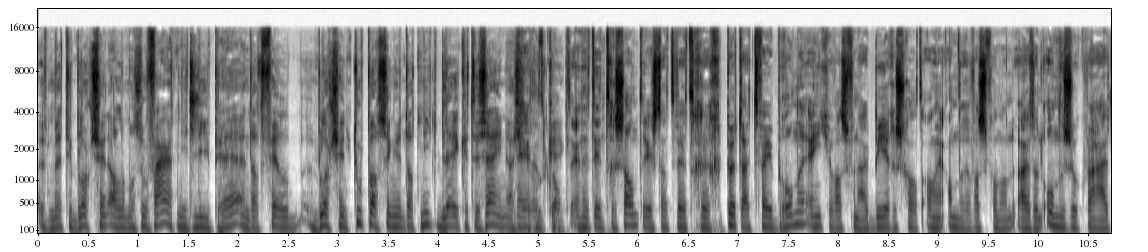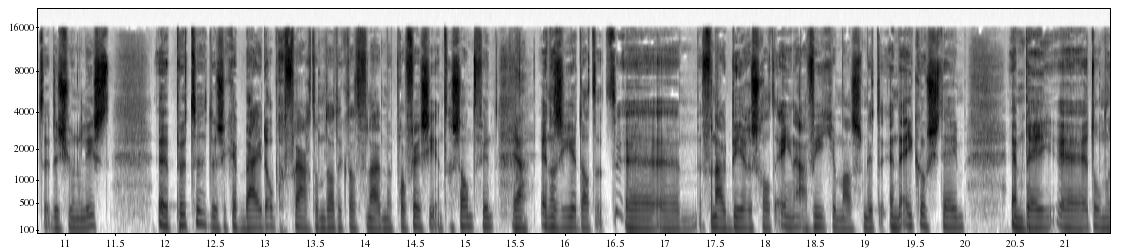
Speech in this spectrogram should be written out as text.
het met die blockchain allemaal zo vaart niet liep. Hè, en dat veel blockchain-toepassingen dat niet bleken te zijn. Als nee, je goed dat klopt. Kijkt. En het interessante is dat werd geput uit twee bronnen. Eentje was vanuit Berenschot, de andere was van uit een onderzoek waaruit de journalist uh, putte. Dus ik heb beide opgevraagd omdat ik dat vanuit mijn professie interessant vind. Ja. En dan zie je dat het uh, vanuit Berenschot één A4'tje was met een ecosysteem. En B, het onderzoek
